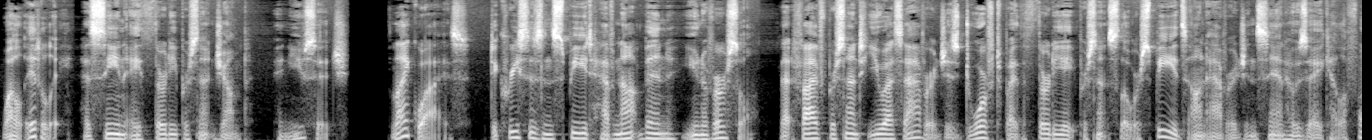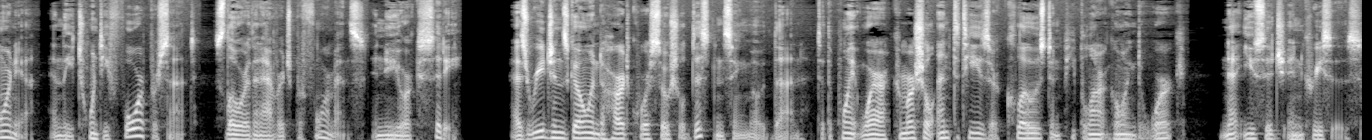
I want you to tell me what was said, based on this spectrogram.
while Italy has seen a 30% jump in usage. Likewise, decreases in speed have not been universal. That 5% US average is dwarfed by the 38% slower speeds on average in San Jose, California, and the 24% slower than average performance in New York City. As regions go into hardcore social distancing mode, then, to the point where commercial entities are closed and people aren't going to work, net usage increases,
